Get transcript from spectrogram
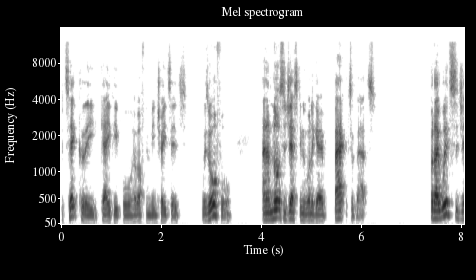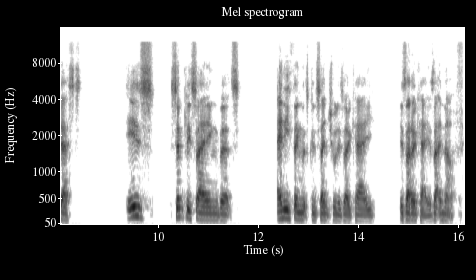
particularly gay people have often been treated was awful. And I'm not suggesting we want to go back to that. But I would suggest is simply saying that anything that's consensual is okay. Is that okay? Is that enough?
